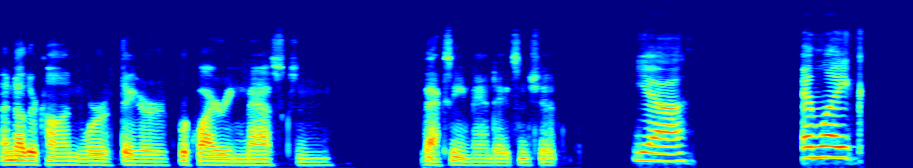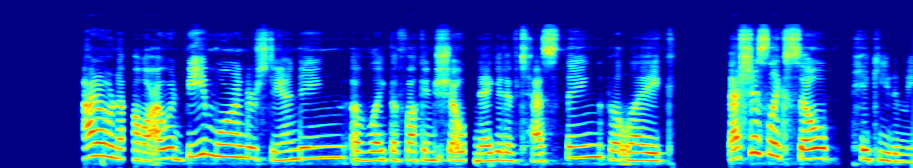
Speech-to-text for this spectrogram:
another con where they are requiring masks and vaccine mandates and shit. Yeah. And like I don't know, I would be more understanding of like the fucking show negative test thing, but like that's just like so picky to me.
